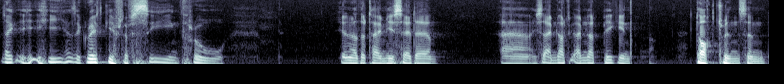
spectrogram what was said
Like he, he, has a great gift of seeing through. Another time he said, um, uh, he said, I'm not, I'm not big in doctrines and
